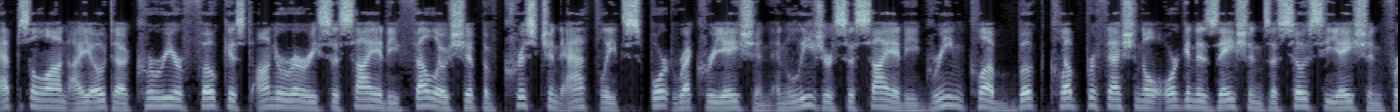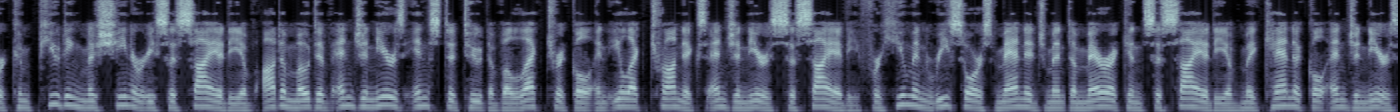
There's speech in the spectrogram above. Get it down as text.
Epsilon Iota Career Focused Honorary Society Fellowship of Christian Athletes Sport Recreation and Leisure Society Green Club Book Club Professional Organizations Association for Computing Machinery Society of Automotive Engineers Engineers Institute of Electrical and Electronics Engineers Society for Human Resource Management American Society of Mechanical Engineers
